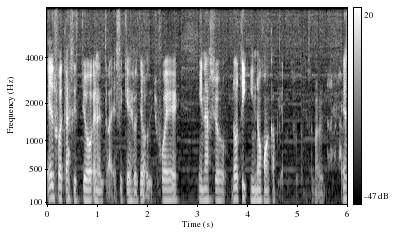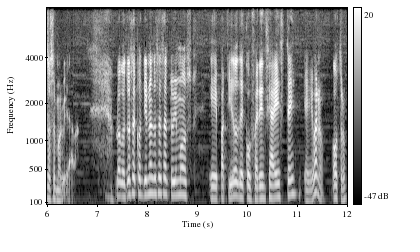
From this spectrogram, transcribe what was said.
Él fue que asistió en el try, así que retiro dicho, fue Ignacio Dotti y no Juan Capiero. Eso se me olvidaba. Luego, entonces, continuando, César, tuvimos eh, de conferencia este, eh, bueno, otro,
